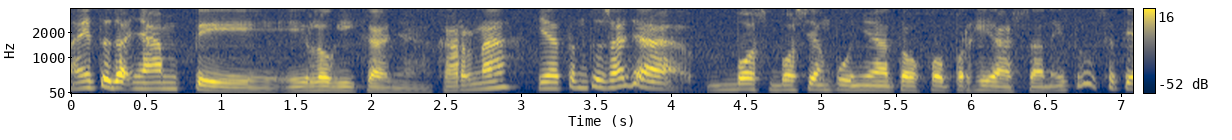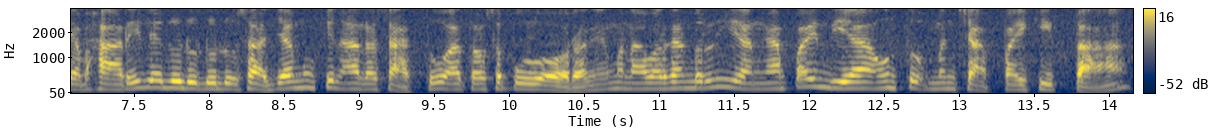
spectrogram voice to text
Nah itu tidak nyampe logikanya. Karena ya tentu saja bos-bos yang punya toko perhiasan itu setiap hari dia duduk-duduk saja mungkin ada satu atau sepuluh orang yang menawarkan berlian. Ngapain dia untuk mencapai kita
